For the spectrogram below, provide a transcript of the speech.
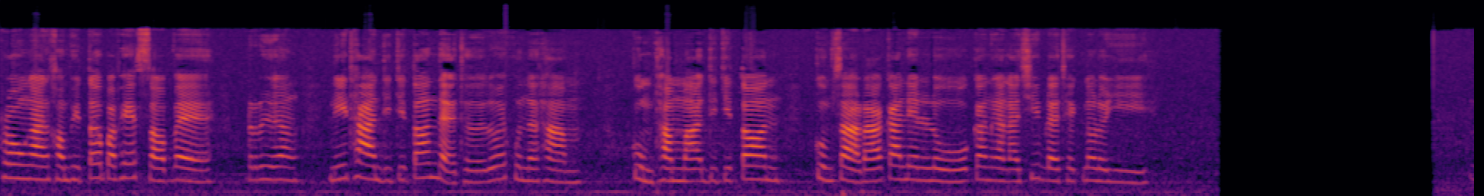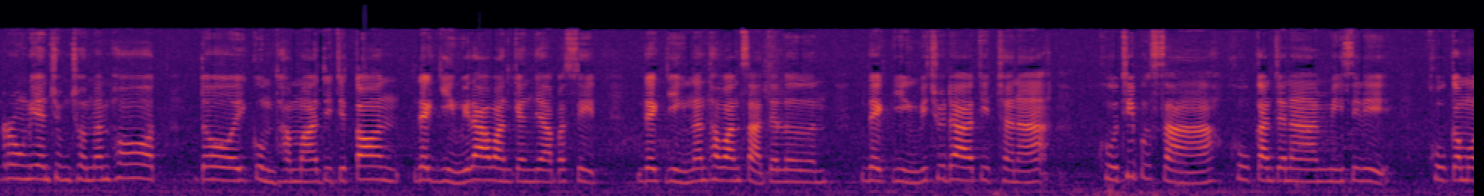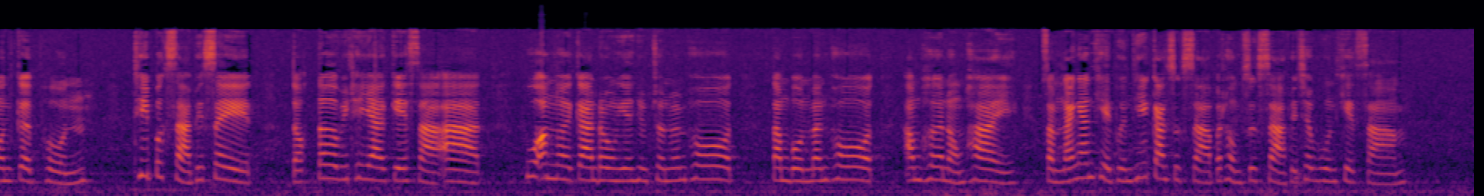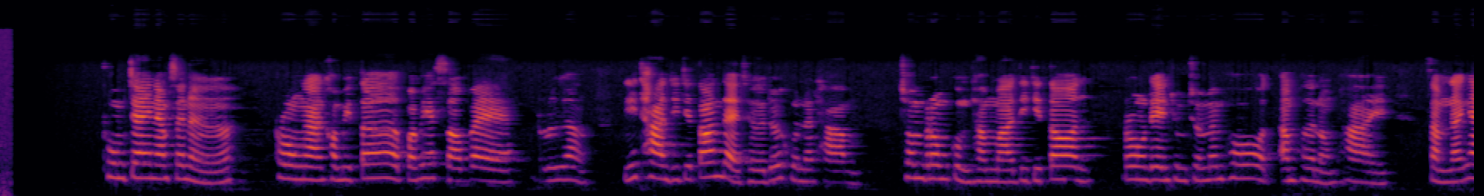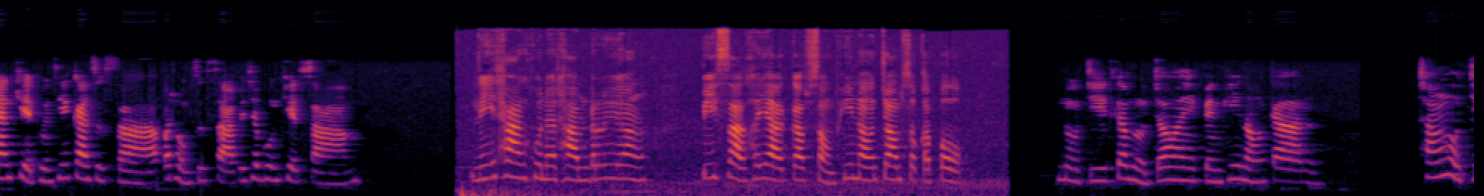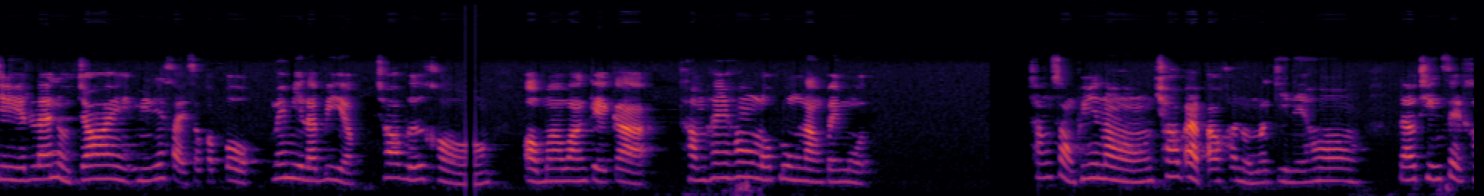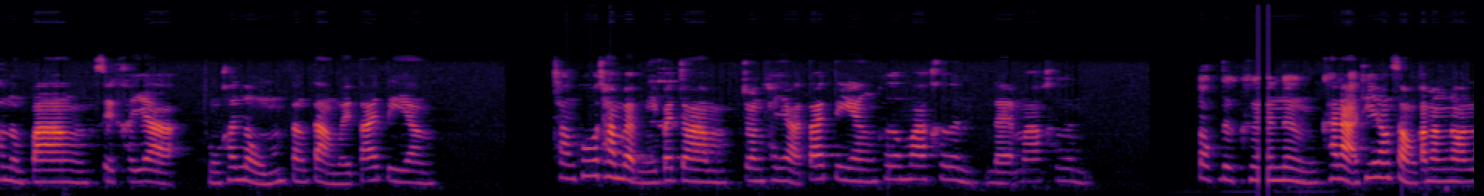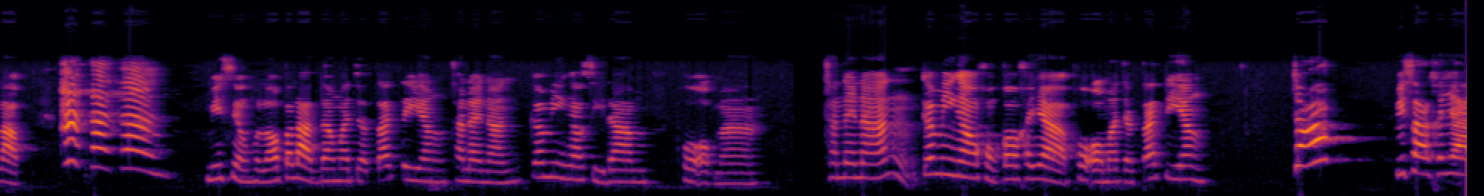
โครงงานคอมพิวเตอร์ประเภทซอฟต์แวร์ เรื่อง นิทานดิจิตอลแด่เธอด้วยคุณธรรม กลุ่มธรรมะดิจิตอล กลุ่มสาระการเรียนรู้ การงานอาชีพและเทคโนโลยี โรงเรียนชุมชนบ้านโพธโดยกลุ่มธรรมะดิจิตอล เด็กหญิงวิราวันกัญญาประสิทธิ์ เด็กหญิงนันทวันสาเจริญ เด็กหญิงวิชุดาจิตชนะ ครูที่ปรึกษา ครูกัญจนามีสิริ ครูกมลเกิดผล ที่ปรึกษาพิเศษ ดร วิทยาเกษาอาจ ผู้อำนวยการโรงเรียนชุมชนบ้านโพธตำบลบ้านโพธอำเภอหนองไผ่สำนักงานเขตพื้นที่การศึกษาประถมศึกษาเพชรบูรณ์เขต 3 ภูมิใจนำเสนอ โครงงานคอมพิวเตอร์ประเภทซอฟต์แวร์ เรื่อง นิทานดิจิตอลแด่เธอด้วยคุณธรรม ชมรมกลุ่มธรรมาดิจิตอล โรงเรียนชุมชนบ้านโพธอำเภอหนองไผ่ สำนักงานเขตพื้นที่การศึกษา ประถมศึกษาเพชรบูรณ์เขต 3 นิทานคุณธรรมเรื่อง ปีศาจขยะกับสองพี่น้องจอมสกปรก หนูจี๊ดกับหนูจ้อยเป็นพี่น้องกัน ทั้งหนูจี๊ดและหนูจ้อยมีนิสัยสกปรก ไม่มีระเบียบ ชอบรื้อของ ออกมาวางเกะกะทำให้ห้องรกรุงรังไปหมด ทั้งสองพี่น้องชอบแอบเอาขนมมากินในห้อง แล้วทิ้งเศษขนมปัง เศษขยะ ถุงขนมต่างๆ ไว้ใต้เตียง ทั้งคู่ทำแบบนี้ประจำจนขยะใต้เตียงเพิ่มมากขึ้นและมากขึ้น ตกดึกคืนหนึ่ง ขณะที่ทั้งสองกำลังนอนหลับ มีเสียงหัวเราะประหลาดดังมาจากใต้เตียง ทันใดนั้นก็มีเงาสีดำโผล่ออกมา ทันใดนั้นก็มีเงาของกองขยะโผล่ออกมาจากใต้เตียงจัก ปีศาจขยะ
